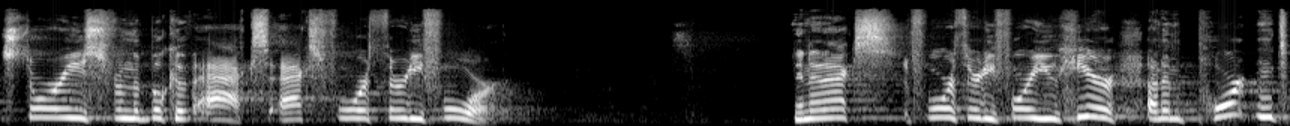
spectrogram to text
stories from the book of Acts, Acts 4:34. And in Acts 4:34 you hear an important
